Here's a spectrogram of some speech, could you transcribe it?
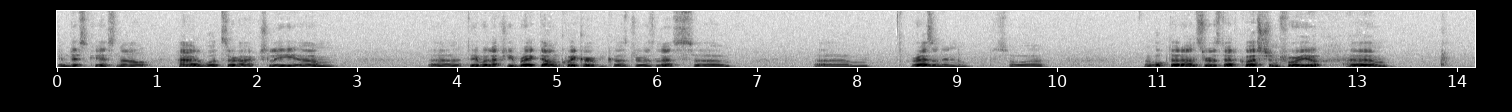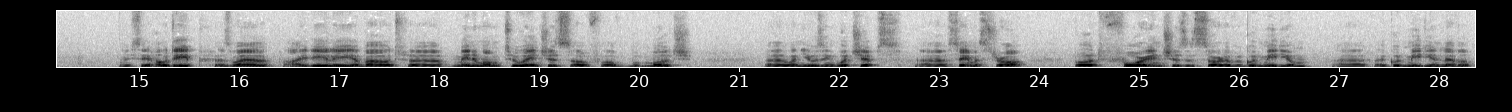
In this case, now hardwoods are actually um, uh, they will actually break down quicker because there's less um, um resin in them. So uh, I hope that answers that question for you. Um, you see how deep as well. Ideally about uh, minimum two inches of, of mulch uh, when using wood chips, uh, same as straw, but four inches is sort of a good medium, uh, a good median level.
